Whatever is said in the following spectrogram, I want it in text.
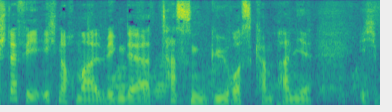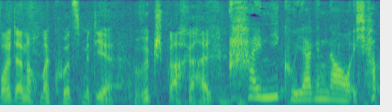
Steffi, ich nochmal wegen der Tassengyros-Kampagne. Ich wollte da nochmal kurz mit dir Rücksprache halten. Hi Nico, ja genau. Ich habe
